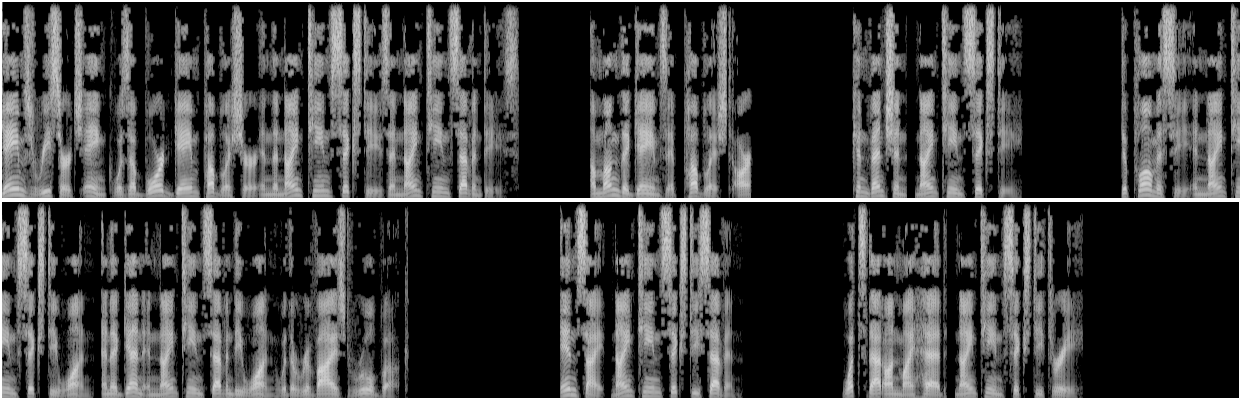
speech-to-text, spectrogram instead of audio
Games Research Inc. was a board game publisher in the 1960s and 1970s. Among the games it published are Convention, 1960 Diplomacy in 1961, and again in 1971 with a revised rulebook. Insight 1967 What's That on My Head, 1963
